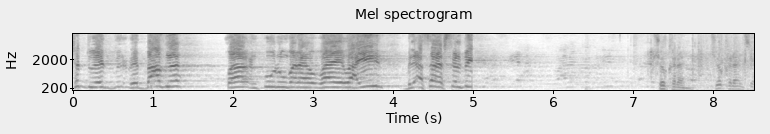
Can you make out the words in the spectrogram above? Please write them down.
شدوا يد بعضنا. ونكونوا واعيين بالآثار السلبية شكرا. شكرا سي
